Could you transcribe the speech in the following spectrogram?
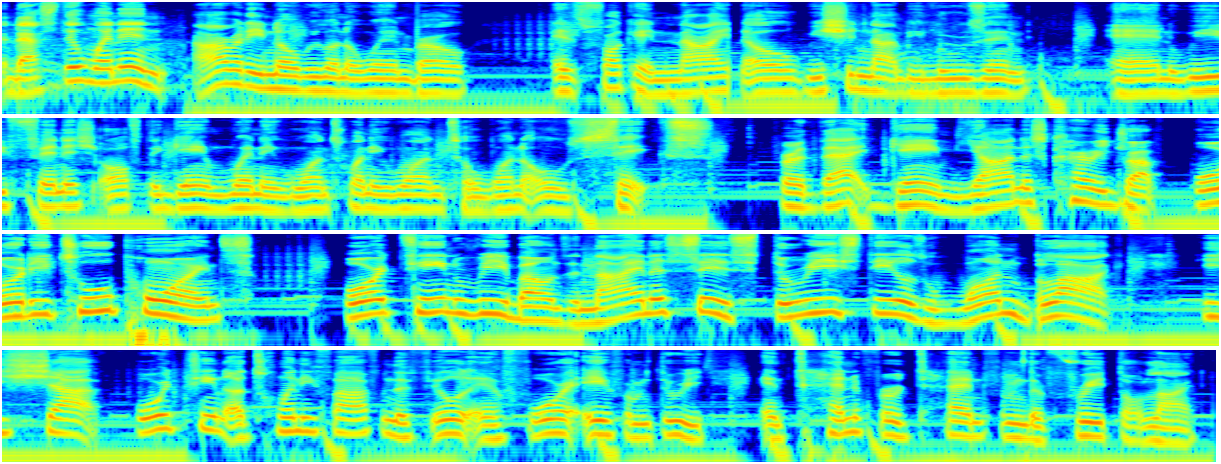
And that still went in. I already know we're gonna win, bro. It's fucking 9-0. We should not be losing. And we finish off the game winning 121 to 106. For that game, Giannis Curry dropped 42 points, 14 rebounds, 9 assists, 3 steals, 1 block. He shot 14 of 25 from the field and 4 8 from 3 and 10 for 10 from the free throw line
